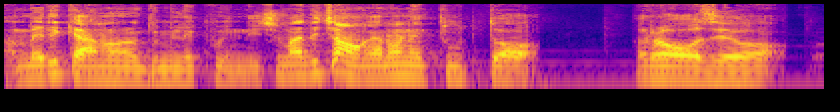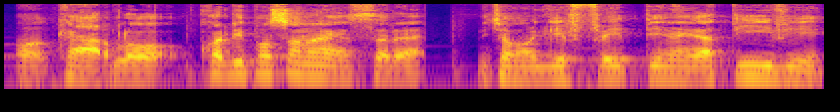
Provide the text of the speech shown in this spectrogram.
americano nel 2015. Ma diciamo che non è tutto roseo, oh, Carlo. Quali possono essere, diciamo, gli effetti negativi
